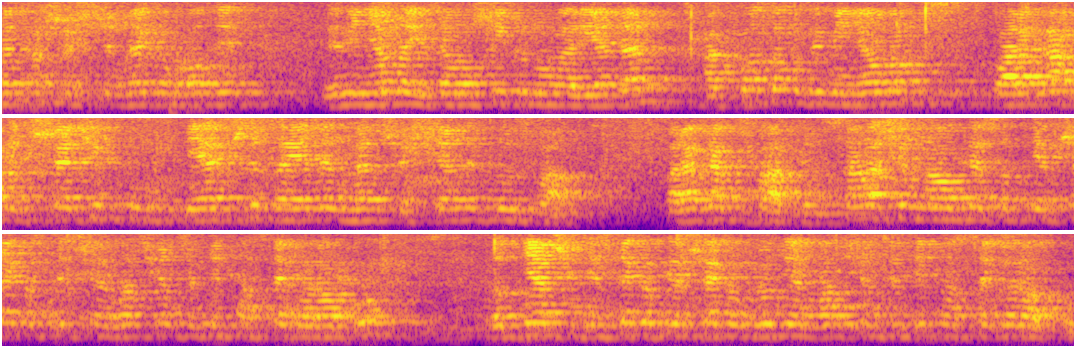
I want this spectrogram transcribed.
metra sześciennego wody wymienionej w załączniku nr 1, a kwotą wymienioną w paragrafie trzecim punkt pierwszy za 1 metr sześcienny plus VAT. Paragraf czwarty. Ustala się na okres od 1 stycznia 2015 roku do dnia 31 grudnia 2015 roku.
